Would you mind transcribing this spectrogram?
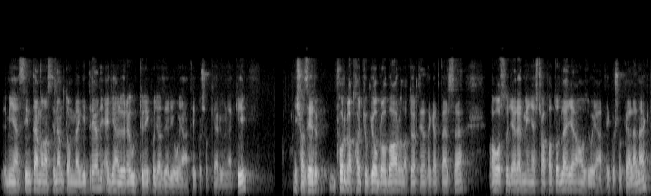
milyen szinten van, azt én nem tudom megítélni. Egyelőre úgy tűnik, hogy azért jó játékosok kerülnek ki, és azért forgathatjuk jobbról-balról a történeteket persze, ahhoz, hogy eredményes csapatod legyen, ahhoz jó játékosok kellenek,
